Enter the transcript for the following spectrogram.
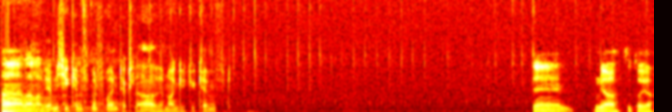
Ah, la, la, Wir haben nicht gekämpft, mein Freund? Ja klar, wir haben eigentlich gekämpft. Ähm, ja, zu teuer.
